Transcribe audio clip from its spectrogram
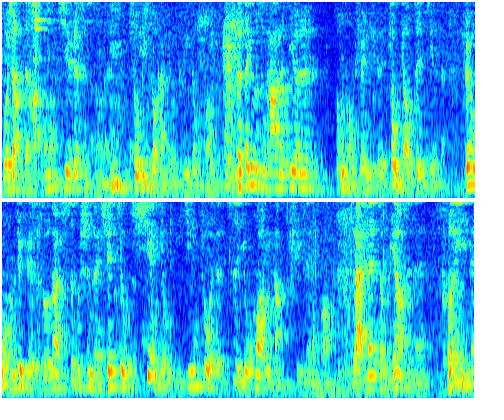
我想等马总统卸任的时候呢，说不定都还没有推动啊。那这又是他的第二任。总统选举的重要政见的，所以我们就觉得说，那是不是呢？先就现有已经做的自由贸易港区呢，哈，来呢怎么样的呢？可以呢，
